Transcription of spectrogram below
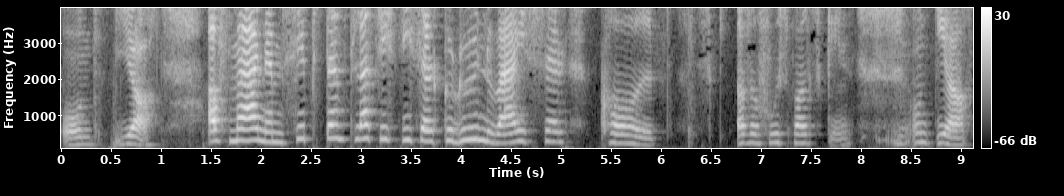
Und ja. Auf meinem siebten Platz ist dieser grün-weiße Cold, also Fußballskin. Ja. Und ja,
